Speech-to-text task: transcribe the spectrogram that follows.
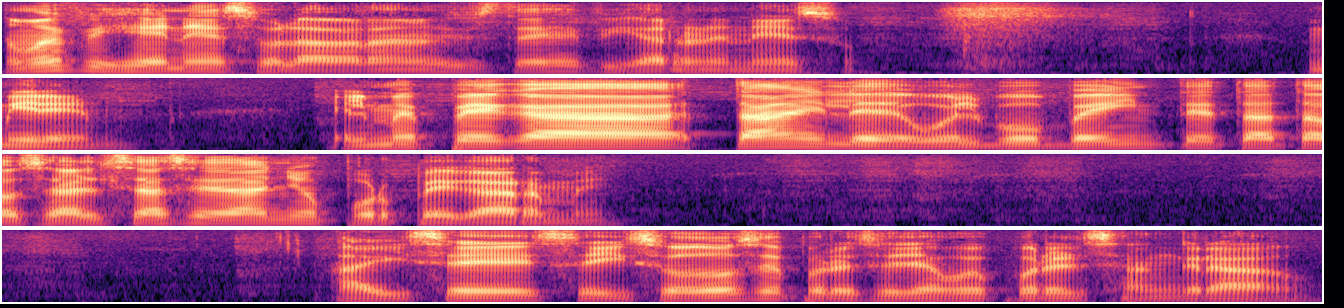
No me fijé en eso, la verdad, no sé si ustedes se fijaron en eso. Miren, él me pega ta y le devuelvo 20 tata, o sea, él se hace daño por pegarme. Ahí se, se hizo 12, pero ese ya fue por el sangrado.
